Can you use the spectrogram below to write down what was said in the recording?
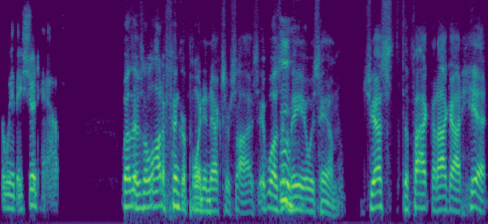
the way they should have. Well, there's a lot of finger pointing exercise. It wasn't mm. me, it was him. Just the fact that I got hit,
